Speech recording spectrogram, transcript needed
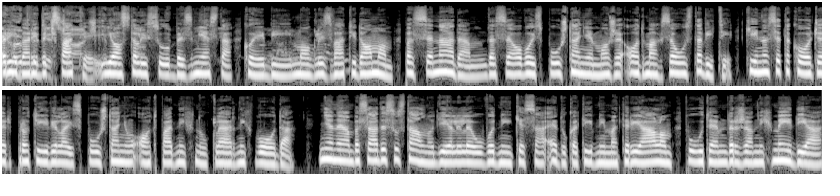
Ribari već pate i ostali su bez mjesta koje bi mogli zvati domom, pa se nadam da se ovo ispuštanje može odmah zaustaviti. Kina se također protivila ispuštanju otpadnih nuklearnih voda. Njene ambasade su stalno dijelile uvodnike sa edukativnim materijalom putem državnih medija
